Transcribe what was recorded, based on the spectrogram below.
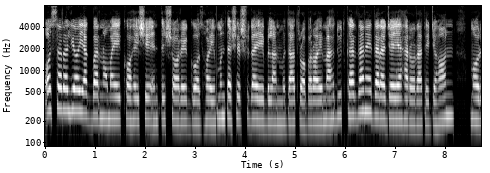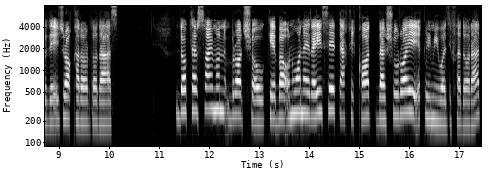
استرالیا یک برنامه کاهش انتشار گازهای منتشر شده بلند مدت را برای محدود کردن درجه حرارت جهان مورد اجرا قرار داده است. دکتر سایمون برادشو که به عنوان رئیس تحقیقات در شورای اقلیمی وظیفه دارد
